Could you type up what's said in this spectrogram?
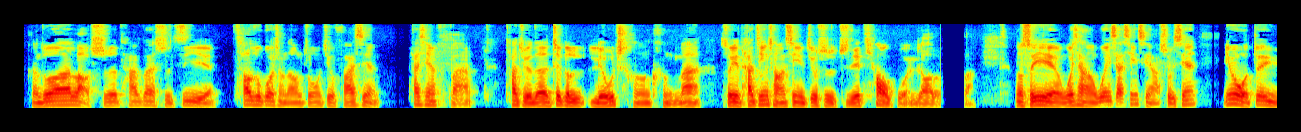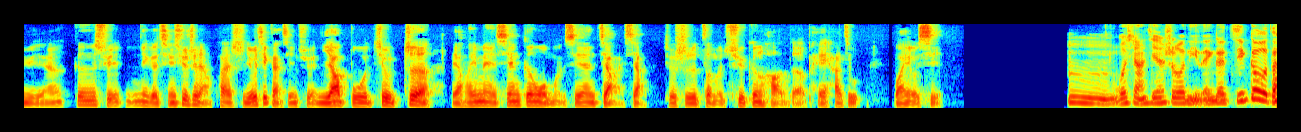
很多老师他在实际操作过程当中就发现他嫌烦，他觉得这个流程很慢，所以他经常性就是直接跳过，你知道的。吧，那所以我想问一下心情啊。首先，因为我对语言跟学那个情绪这两块是尤其感兴趣，你要不就这两方面先跟我们先讲一下，就是怎么去更好的陪孩子玩游戏。嗯，我想先说你那个机构的，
